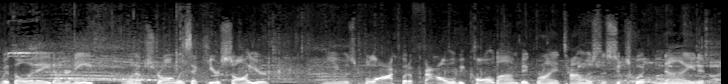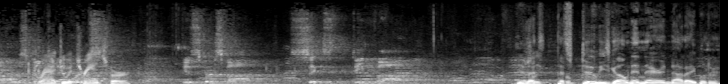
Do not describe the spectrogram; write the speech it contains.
With oh Olenade underneath. Going up strong with Zakir Sawyer. He was blocked, but a foul will be called on Big Brian Thomas, the six foot nine graduate transfer. His first foul, six team foul. Yeah, that's, that's two. He's going in there and not able to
